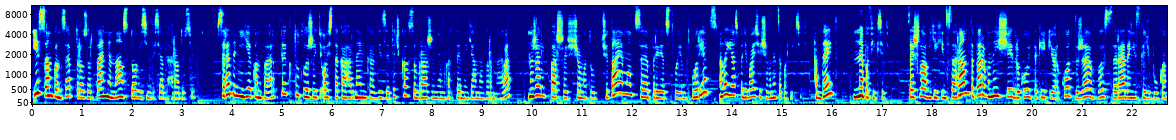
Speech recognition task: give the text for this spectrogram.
і сам концепт розгортання на 180 градусів. Всередині є конвертик, тут лежить ось така гарненька візиточка з зображенням картини Яна Вермера. На жаль, перше, що ми тут читаємо, це «Привітствуєм творець, але я сподіваюся, що вони це пофіксять. Апдейт не пофіксять. Зайшла в їх інстаграм, тепер вони ще й друкують такий QR-код вже всередині скетчбука.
